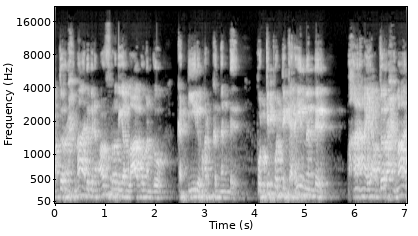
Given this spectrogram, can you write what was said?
അബ്ദുറഹ്മാൻ അള്ളാഹു കണ്ണീര് വാർക്കുന്നുണ്ട്. പൊട്ടി പൊട്ടി കരയുന്നുണ്ട്. മഹാനായ അബ്ദുറഹ്മാൻ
